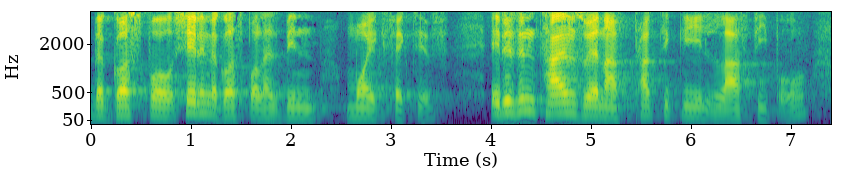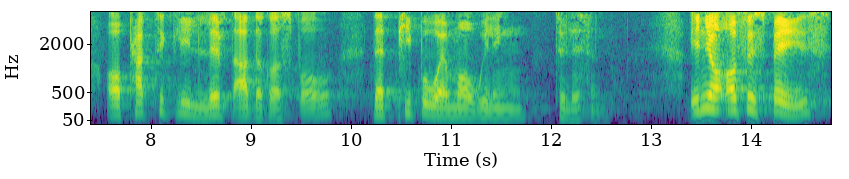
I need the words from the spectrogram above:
the gospel, sharing the gospel has been more effective. It is in times when I've practically loved people or practically lived out the gospel that people were more willing to listen. In your office space,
